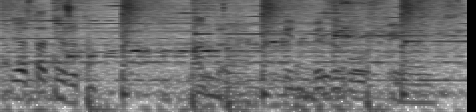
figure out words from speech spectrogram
I ostatni rzut. Under. Invisible Fields.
